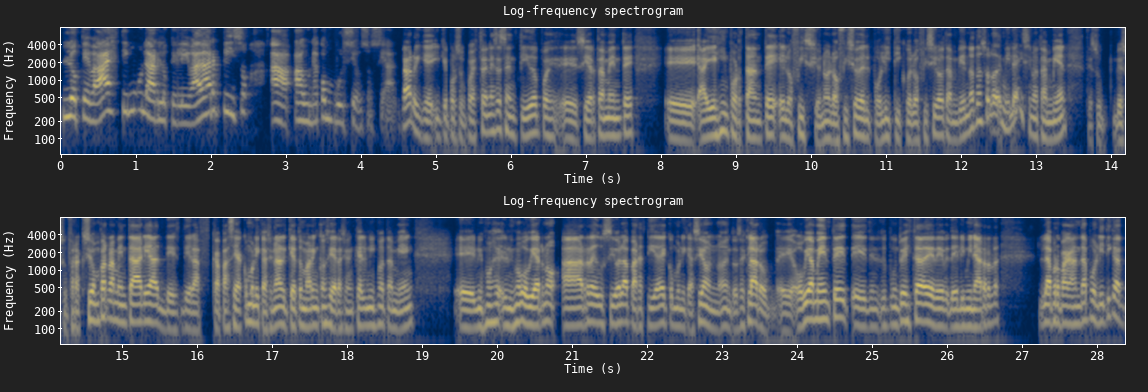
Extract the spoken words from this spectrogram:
lo que va a estimular, lo que le va a dar piso a, a una convulsión social. Claro, y que, y que por supuesto en ese sentido, pues eh, ciertamente eh, ahí es importante el oficio, ¿no? El oficio del político, el oficio también, no tan solo de Milei, sino también de su, de su fracción parlamentaria, de, de la capacidad comunicacional, hay que tomar en consideración que él mismo también eh, el mismo, el mismo gobierno ha reducido la partida de comunicación, ¿no? Entonces, claro, eh, obviamente, eh, desde el punto de vista de, de- de eliminar la propaganda política,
